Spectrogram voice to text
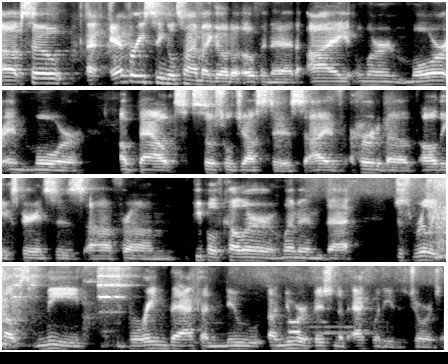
Uh, so uh, every single time I go to Open Ed, I learn more and more about social justice. I've heard about all the experiences uh, from people of color and women that just really helps me bring back a new, a newer vision of equity to Georgia.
